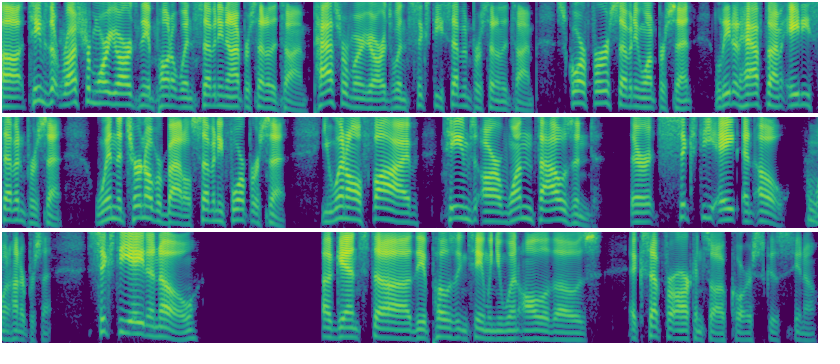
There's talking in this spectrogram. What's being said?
Uh, teams that rush for more yards than the opponent win 79% of the time. Pass for more yards win 67% of the time. Score first 71%. Lead at halftime 87%. Win the turnover battle 74%. You win all five. Teams are 1,000. They're at 68 and 0 or 100%. 68 and 0 against uh, the opposing team when you win all of those, except for Arkansas, of course, because, you know,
